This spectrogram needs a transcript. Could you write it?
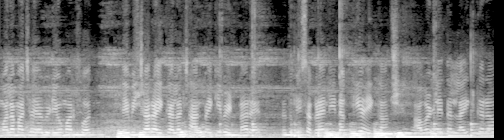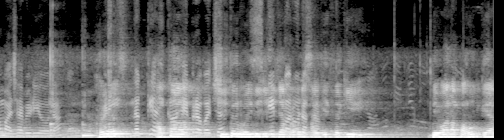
तुम्हाला माझ्या या व्हिडिओ मार्फत हो, विचार. ऐकायला छानपैकी भेटणार आहेत. तर तुम्ही सगळ्यांनी नक्की. ऐका. आवडले तर लाईक करा माझ्या व्हिडिओला खरंच नक्की ऐका हे प्रवचन. करू नका. सांगितलं की देवाला पाहून घ्या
